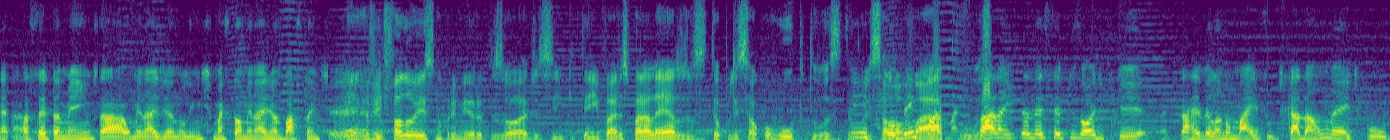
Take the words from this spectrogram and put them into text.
a série também tá homenageando o Lynch, mas tá homenageando bastante. É, a gente falou isso no primeiro episódio, assim, que tem vários paralelos. Você tem o policial corrupto, você tem o policial ficou bem claro, novato. você- claro ainda nesse episódio, porque tá revelando mais de cada um, né? E, tipo, o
